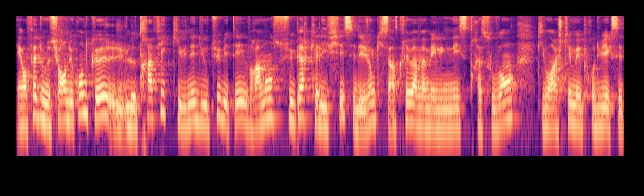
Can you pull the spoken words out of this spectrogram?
Et en fait, je me suis rendu compte que le trafic qui venait de YouTube était vraiment super qualifié. C'est des gens qui s'inscrivent à ma mailing list très souvent, qui acheter mes produits, etc.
